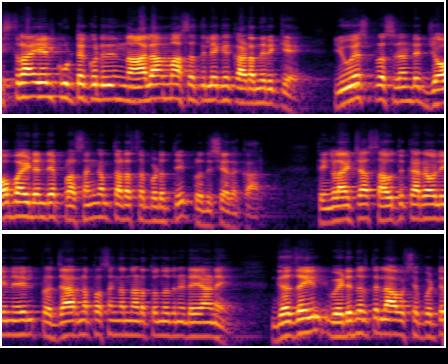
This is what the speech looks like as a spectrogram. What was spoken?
ഇസ്രായേൽ കൂട്ടക്കുരുതി നാലാം മാസത്തിലേക്ക് കടന്നിരിക്കെ യു എസ് പ്രസിഡന്റ് ജോ ബൈഡന്റെ പ്രസംഗം തടസ്സപ്പെടുത്തി പ്രതിഷേധക്കാർ. തിങ്കളാഴ്ച സൗത്ത് കരോലിനയിൽ പ്രചാരണ പ്രസംഗം നടത്തുന്നതിനിടെയാണ് ഗസയിൽ വെടിനിർത്തൽ ആവശ്യപ്പെട്ട്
